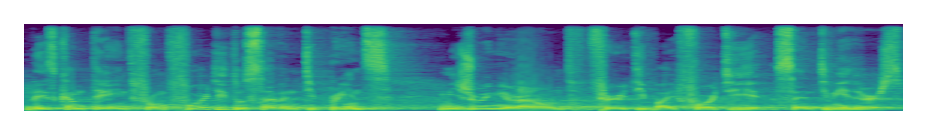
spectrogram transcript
These contained from 40 to 70 prints, measuring around 30 by 40 centimeters.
